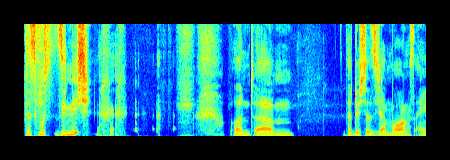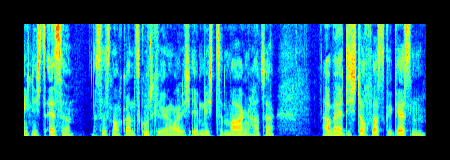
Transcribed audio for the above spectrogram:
Das wussten sie nicht? Und ähm, dadurch, dass ich ja morgens eigentlich nichts esse, ist das noch ganz gut gegangen, weil ich eben nichts im Magen hatte. Aber hätte ich doch was gegessen,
